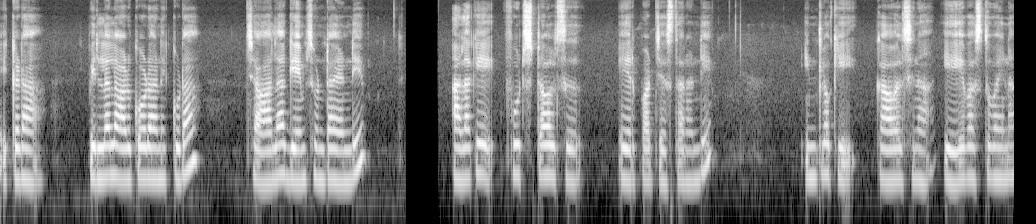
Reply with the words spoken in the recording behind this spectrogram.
ఇక్కడ పిల్లలు ఆడుకోవడానికి కూడా చాలా గేమ్స్ ఉంటాయండి. అలాగే ఫుడ్ స్టాల్స్ ఏర్పాటు చేస్తారండి. ఇంట్లోకి కావలసిన ఏ వస్తువైనా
